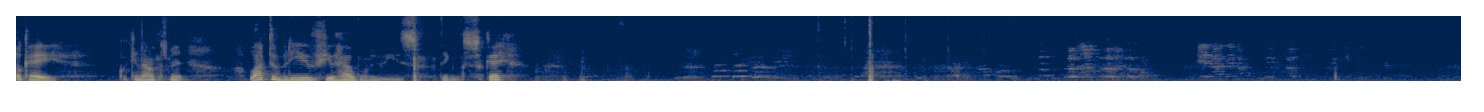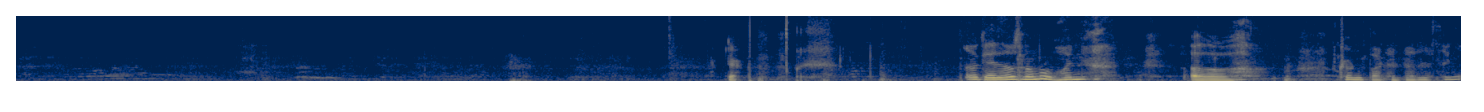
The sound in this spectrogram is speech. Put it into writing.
Okay, quick announcement. Like the video if you have one of these things, okay? There. Okay, that was number one. Uh, I'm trying to find another thing.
